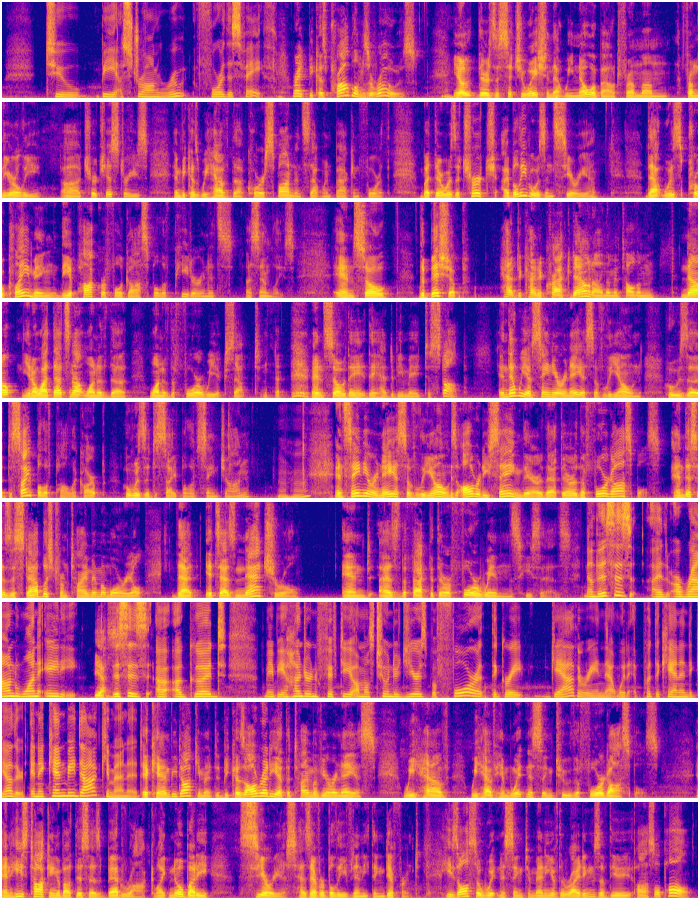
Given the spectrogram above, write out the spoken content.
to be a strong root for this faith. Right, because problems arose. Mm-hmm. You know, there's a situation that we know about from um, from the early uh, church histories, and because we have the correspondence that went back and forth. But there was a church, I believe it was in Syria, that was proclaiming the apocryphal gospel of Peter in its assemblies. And so the bishop had to kind of crack down on them and tell them, no, you know what, that's not one of the one of the four we accept. and so they, they had to be made to stop. And then we have St. Irenaeus of Lyon, who's a disciple of Polycarp, who was a disciple of St. John. Mm-hmm. And St. Irenaeus of Lyon is already saying there that there are the four Gospels, and this is established from time immemorial, that it's as natural and as the fact that there are four winds, he says. Now, this is around 180. Yes. This is a, a good maybe 150, almost 200 years before the Great gathering that would put the canon together. And it can be documented. It can be documented because already at the time of Irenaeus, we have we have him witnessing to the four gospels. And he's talking about this as bedrock, like nobody serious has ever believed anything different. He's also witnessing to many of the writings of the apostle Paul.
